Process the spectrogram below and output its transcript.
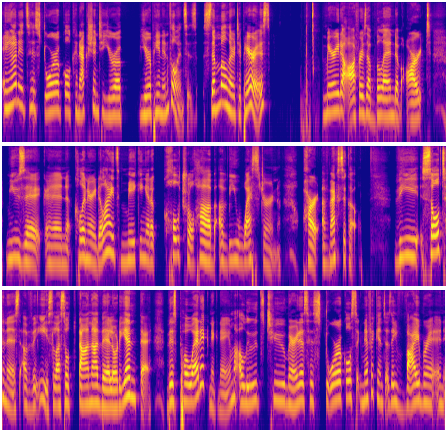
and its historical connection to Europe. European influences. Similar to Paris, Merida offers a blend of art, music, and culinary delights, making it a cultural hub of the western part of Mexico. The Sultaness of the East, La Sultana del Oriente. This poetic nickname alludes to Merida's historical significance as a vibrant and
